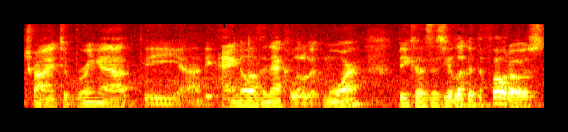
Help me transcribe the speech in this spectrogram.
trying to bring out the, uh, the angle of the neck a little bit more, because as you look at the photos,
